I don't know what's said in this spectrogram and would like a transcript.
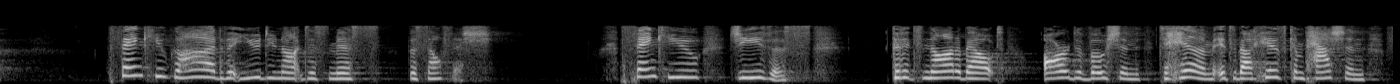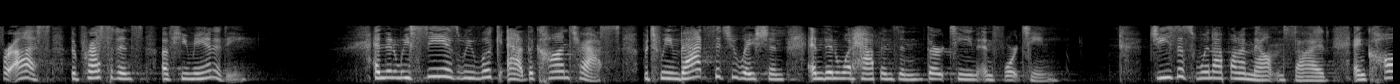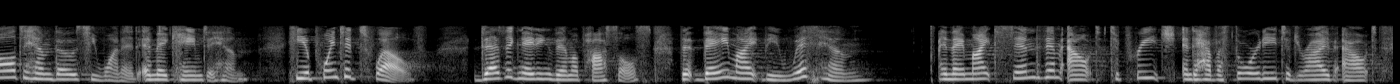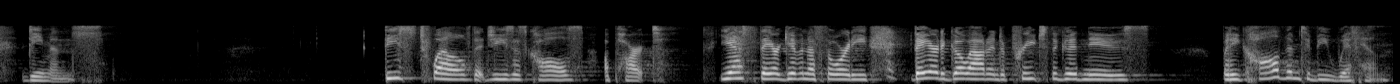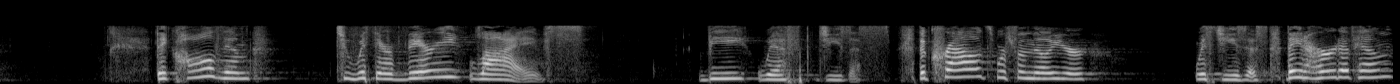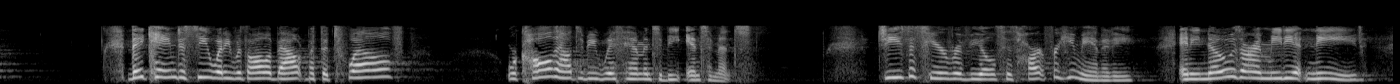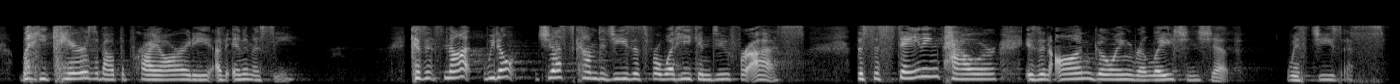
Thank you, God, that you do not dismiss the selfish. Thank you, Jesus, that it's not about our devotion to Him, it's about His compassion for us, the precedence of humanity. And then we see as we look at the contrast between that situation and then what happens in 13 and 14. Jesus went up on a mountainside and called to him those he wanted, and they came to him. He appointed twelve, designating them apostles, that they might be with him and they might send them out to preach and to have authority to drive out demons. These 12 that Jesus calls apart. Yes, they are given authority. They are to go out and to preach the good news but he called them to be with him. They called them to, with their very lives, be with Jesus. The crowds were familiar with Jesus. They'd heard of him. They came to see what he was all about, but the 12 were called out to be with him and to be intimate. Jesus here reveals his heart for humanity, and he knows our immediate need but he cares about the priority of intimacy. Because it's not, we don't just come to Jesus for what he can do for us. The sustaining power is an ongoing relationship with Jesus.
